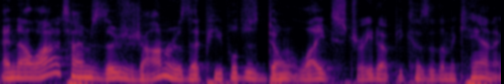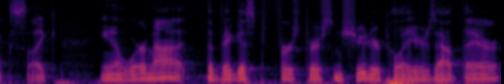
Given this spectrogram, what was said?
And a lot of times there's genres that people just don't like straight up because of the mechanics. Like, you know, we're not the biggest first person shooter players out there.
